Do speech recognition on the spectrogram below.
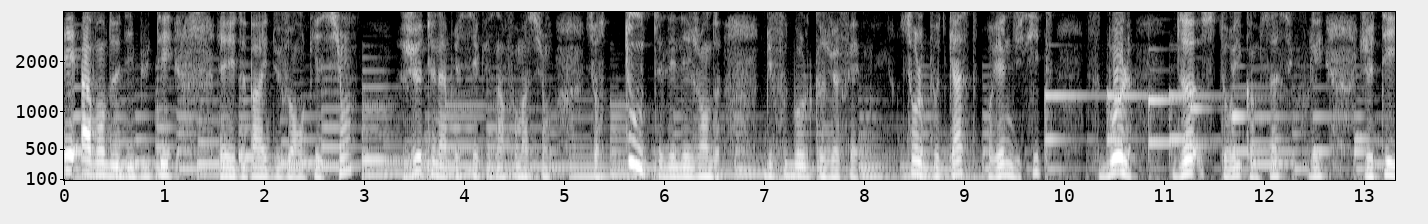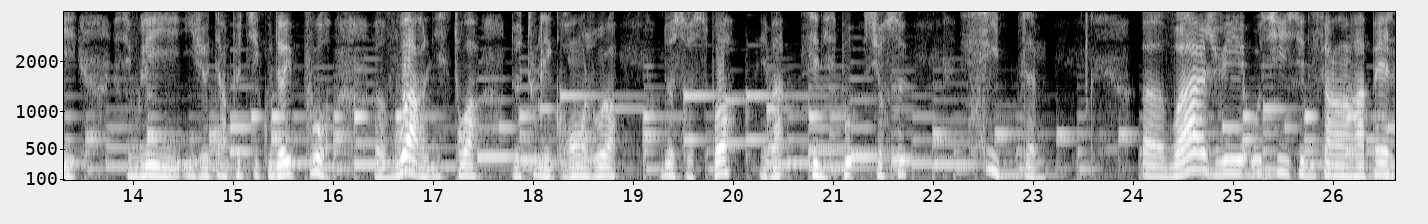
et avant de débuter et de parler du joueur en question, je tenais à préciser que les informations sur toutes les légendes du football que je fais sur le podcast proviennent du site Football The Story. Comme ça, si vous voulez jeter, si vous voulez y jeter un petit coup d'œil pour euh, voir l'histoire de tous les grands joueurs de ce sport, et eh ben c'est dispo sur ce site. Euh, voilà, je vais aussi essayer de vous faire un rappel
